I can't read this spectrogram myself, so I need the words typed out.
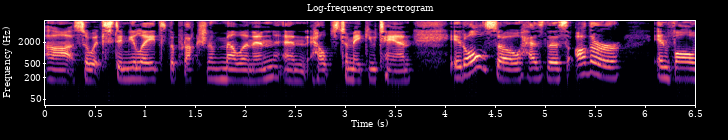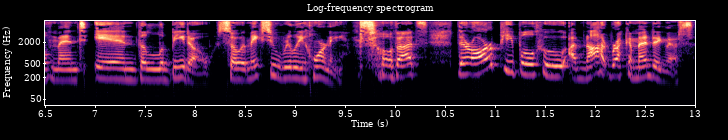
Uh, so it stimulates the production of melanin and helps to make you tan. It also has this other involvement in the libido. So it makes you really horny. So that's, there are people who, I'm not recommending this.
